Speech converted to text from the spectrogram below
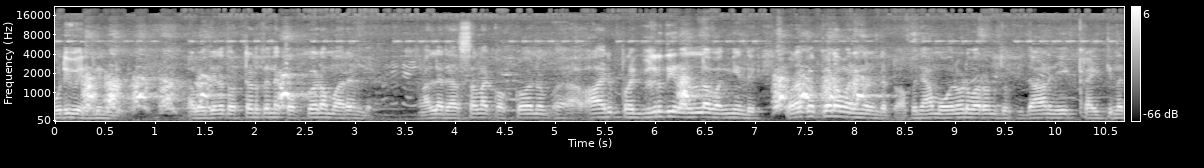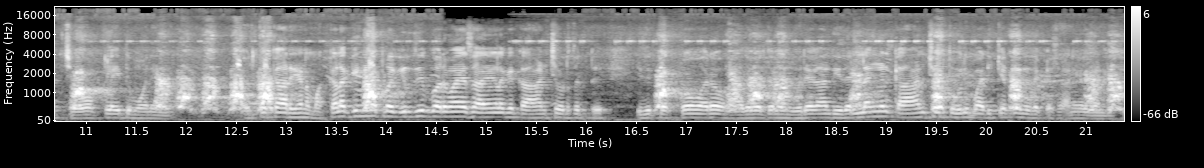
ഓടി വരുന്നുണ്ട്. അപ്പോൾ ഇതിന്റെ തൊട്ടടുത്ത് തന്നെ കൊക്കയുടെ മരമുണ്ട്. നല്ല രസമുള്ള കൊക്കോനും ആ ഒരു പ്രകൃതി നല്ല ഭംഗിയുണ്ട്. കുറേ കൊക്കോടെ മരങ്ങളുണ്ട് കേട്ടോ അപ്പോൾ ഞാൻ മോനോട് പറഞ്ഞു ഇതാണ് നീ കഴിക്കുന്ന ചോക്ലേറ്റ് മോനെയാണ് അവർക്കൊക്കെ അറിയണം. മക്കളൊക്കെ ഇങ്ങനെ പ്രകൃതിപരമായ സാധനങ്ങളൊക്കെ കാണിച്ചു കൊടുത്തിട്ട് ഇത് കൊക്കോ മരം അതുപോലെ തന്നെ സൂര്യകാന്തി ഇതെല്ലാം ഇങ്ങനെ കാണിച്ചു കൊടുത്ത് ഒരു പഠിക്കട്ടെ ഇതൊക്കെ സാധനങ്ങൾ കണ്ടിട്ട്.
